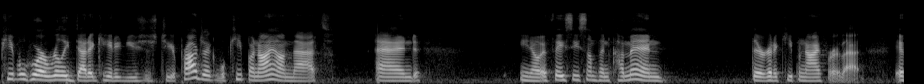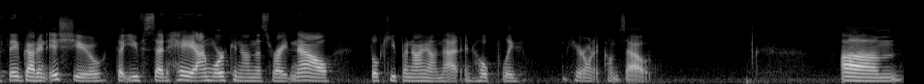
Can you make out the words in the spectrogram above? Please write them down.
people who are really dedicated users to your project will keep an eye on that and you know, if they see something come in, they're going to keep an eye for that. If they've got an issue that you've said, hey, I'm working on this right now, they'll keep an eye on that and hopefully hear when it comes out. Um,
